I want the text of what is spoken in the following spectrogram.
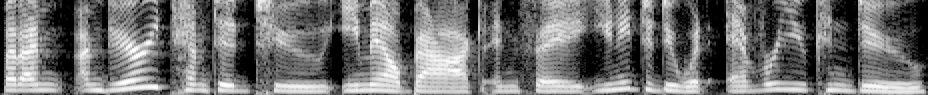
But I'm I'm very tempted to email back and say you need to do whatever you can do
